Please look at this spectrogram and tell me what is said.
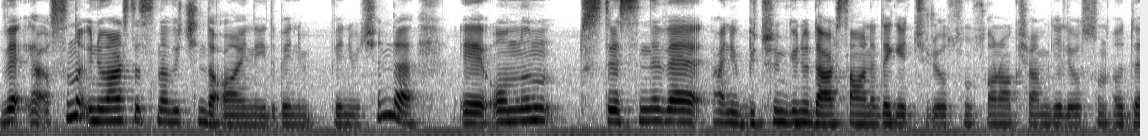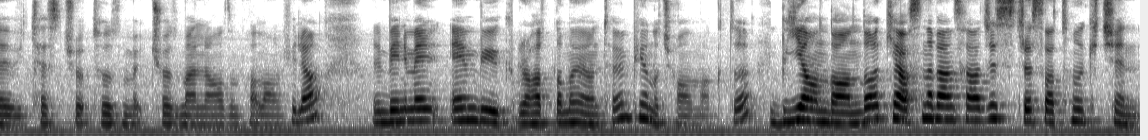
Ve aslında üniversite sınavı için de aynıydı benim benim için de. E, onun stresini ve hani bütün günü dershanede geçiriyorsun sonra akşam geliyorsun ödev test çö- çözme, çözmen lazım falan filan. Hani benim en, en büyük rahatlama yöntemi piyano çalmaktı. Bir yandan da ki aslında ben sadece stres atmak için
